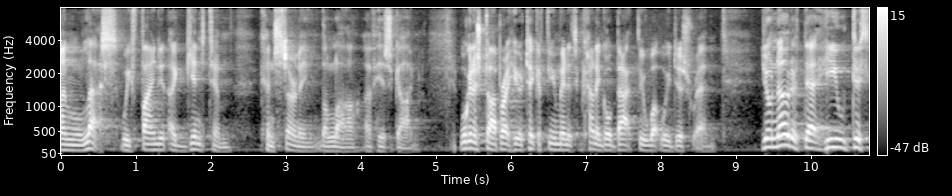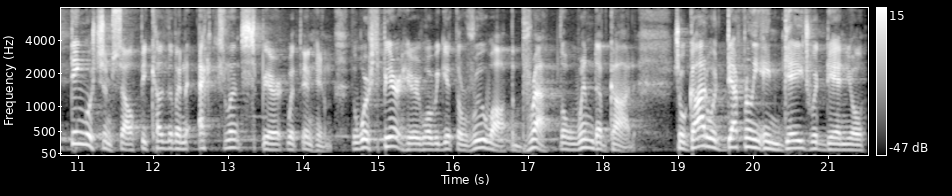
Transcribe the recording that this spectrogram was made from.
unless we find it against him concerning the law of his God. We're going to stop right here, take a few minutes, and kind of go back through what we just read. You'll notice that he distinguished himself because of an excellent spirit within him. The word spirit here is where we get the ruah, the breath, the wind of God. So God would definitely engage with Daniel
